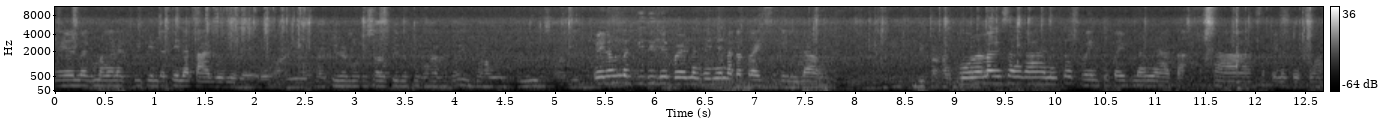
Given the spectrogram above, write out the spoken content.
Ngayon, nag, mga nagtitinda, tinatago nila. O ayaw. Kahit tinanong ko sa pinupukuhan ko, ay bawal po yun. Sabi. Pero nung nagdi-deliver ng ganyan, naka-tricycle lang. Hindi pa kami. Mura lang isang kahan nito, 25 lang yata sa sa pinagkukuha.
